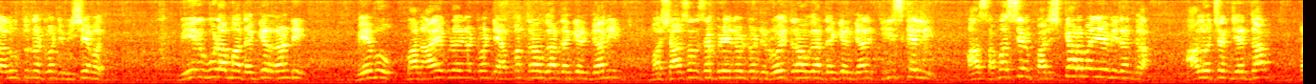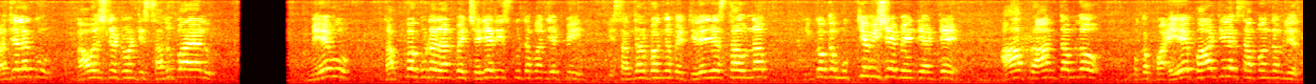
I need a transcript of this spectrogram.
నలుగుతున్నటువంటి విషయం అది. మీరు కూడా మా దగ్గర రండి. మేము మా నాయకుడైనటువంటి హనుమంతరావు గారి దగ్గర కానీ మా శాసనసభ్యుడైనటువంటి రోహిత్ రావు గారి దగ్గర కానీ తీసుకెళ్ళి ఆ సమస్యను పరిష్కారం అయ్యే విధంగా ఆలోచన చేద్దాం. ప్రజలకు కావలసినటువంటి సదుపాయాలు మేము తప్పకుండా దానిపై చర్య తీసుకుంటామని చెప్పి ఈ సందర్భంగా మేము తెలియజేస్తూ ఉన్నాం. ఇంకొక ముఖ్య విషయం ఏంటి అంటే ఆ ప్రాంతంలో ఒక ఏ పార్టీలకు సంబంధం లేదు.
